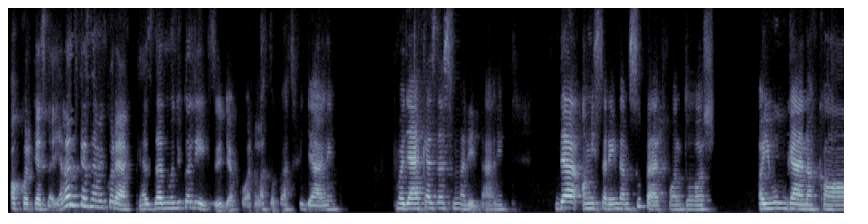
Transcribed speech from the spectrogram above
akkor kezd el jelentkezni, amikor elkezded mondjuk a légző gyakorlatokat figyelni, vagy elkezdesz meditálni. De ami szerintem szuper fontos a jogának a,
